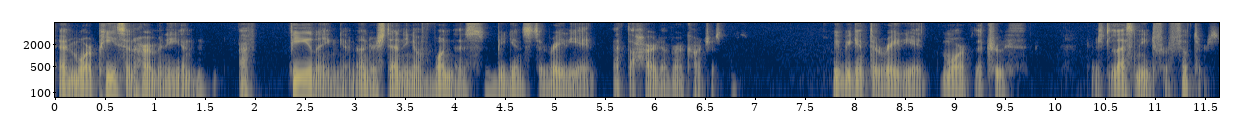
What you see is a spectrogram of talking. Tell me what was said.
And more peace and harmony and a feeling and understanding of oneness begins to radiate at the heart of our consciousness. We begin to radiate more of the truth. There's less need for filters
